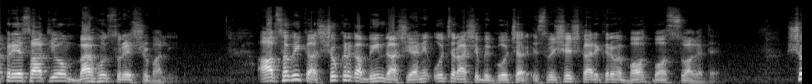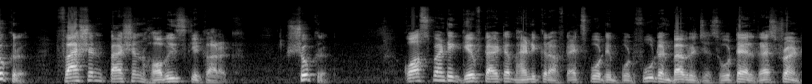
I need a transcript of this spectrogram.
प्रिय साथियों, मैं हूँ सुरेश श्रिवाली आप सभी का शुक्र का बीन राशि यानी उच्च राशि में गोचर इस विशेष कार्यक्रम में बहुत बहुत स्वागत है। शुक्र, फ़ैशन, पैशन, हॉबीज के कारक। शुक्र, cosmetic gift item, handicraft, export, import, food and beverages, hotel, restaurant,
